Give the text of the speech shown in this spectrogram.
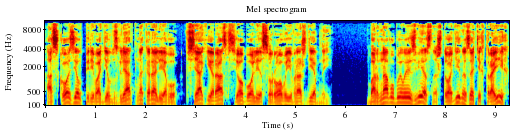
а Скозел переводил взгляд на королеву, всякий раз все более суровый и враждебный. Барнаву было известно, что один из этих троих,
